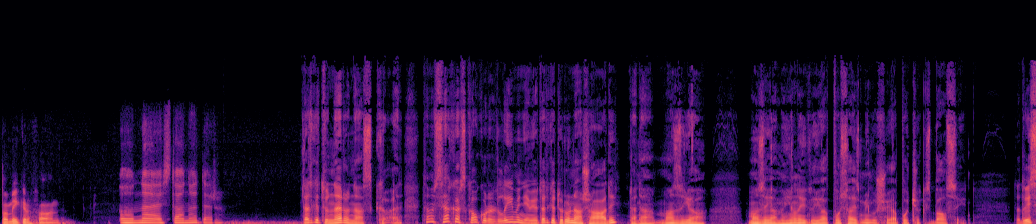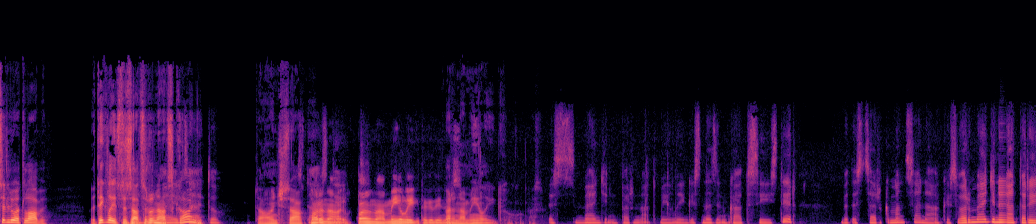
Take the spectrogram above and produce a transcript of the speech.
pa mikrofonu. o, nē, es tā nedaru. Tad, kad tu nerunā, ska... tam ir sakars kaut kur ar līmeņiem, jo tad, kad tu runā šādi, tādā mazajā, mazajā mīlīgajā, pusaizmigušajā puķekas balsī, tad viss ir ļoti labi. Bet tiklīdz tu sāc runāt skaļi. Tā viņš sāk Parunā, parunā mīlīgi tagad. Ines. parunāt mīlīgi. kaut ko pas- Es mēģinu parunāt mīlīgi. Es nezinu, kā tas īsti ir. Bet es ceru, ka man sanāk. Es varu mēģināt arī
